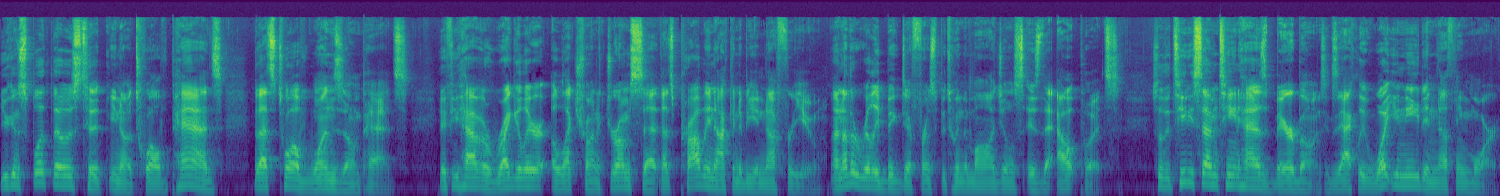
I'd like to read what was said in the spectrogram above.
You can split those to, you know, 12 pads, but that's 12 one zone pads. If you have a regular electronic drum set, that's probably not going to be enough for you. Another really big difference between the modules is the outputs. So the TD17 has bare bones, exactly what you need and nothing more.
